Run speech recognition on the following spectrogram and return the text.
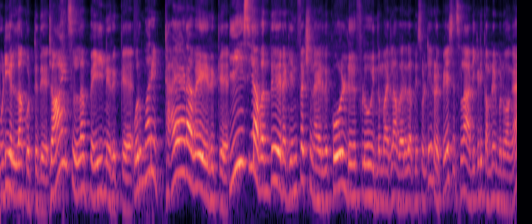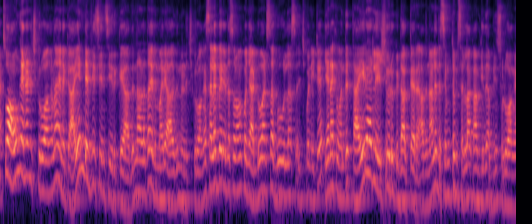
முடியெல்லாம் கொட்டுது. ஜாயின்ஸ் எல்லாம் பெயின் இருக்கு. ஒரு மாதிரி டயர்டாவே இருக்கு. ஈஸியா வந்து எனக்கு இன்ஃபெக்ஷன் ஆயிருது. கோல்டு ஃப்ளூ இந்த மாதிரிலாம் வருது அப்படின்னு சொல்லிட்டு என்னோட பேஷண்ட்ஸ் எல்லாம் அடிக்கடி கம்ப்ளைண்ட் பண்ணுவாங்க. ஸோ அவங்க என்ன நினைச்சுக்குவாங்கன்னா எனக்கு அயன் டெஃபிஷியன்சி இருக்கு. அதனால தான் இது மாதிரி ஆகுதுன்னு நினைச்சுக்குவாங்க சில பேர் என்ன சொல்லுவாங்க கொஞ்சம் அட்வான்ஸா கூகுள்லாம் சர்ச் பண்ணிட்டு எனக்கு வந்து தைராய்டுல இஷ்யூ இருக்கு டாக்டர் அதனால இந்த சிம்டம்ஸ் எல்லாம் காமிக்குது அப்படின்னு சொல்லுவாங்க.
